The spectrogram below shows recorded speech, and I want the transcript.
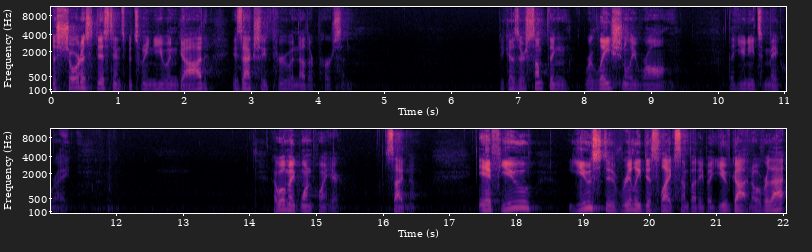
the shortest distance between you and God is actually through another person. Because there's something relationally wrong that you need to make right. I will make one point here. Side note. If you used to really dislike somebody, but you've gotten over that,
